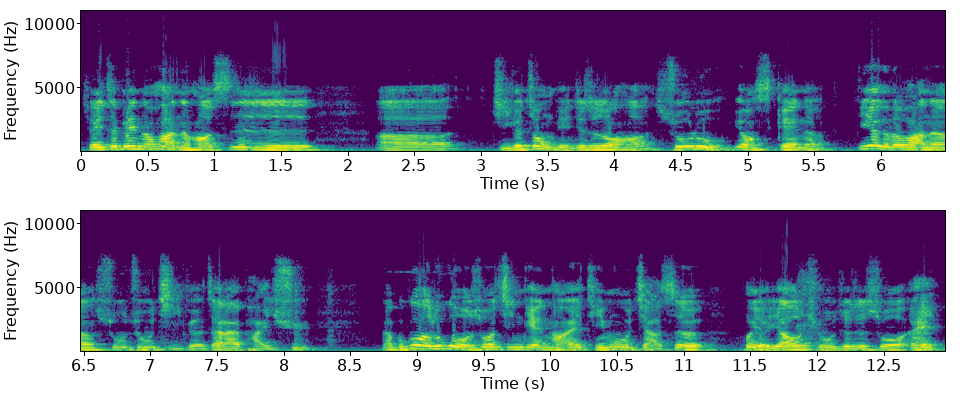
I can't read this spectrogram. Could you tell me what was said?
所以这边的话呢，哈是呃几个重点，就是说哈，输入用 scanner。第二个的话呢，输出几个再来排序。那不过如果说今天哈，哎，题目假设会有要求，就是说，哎。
